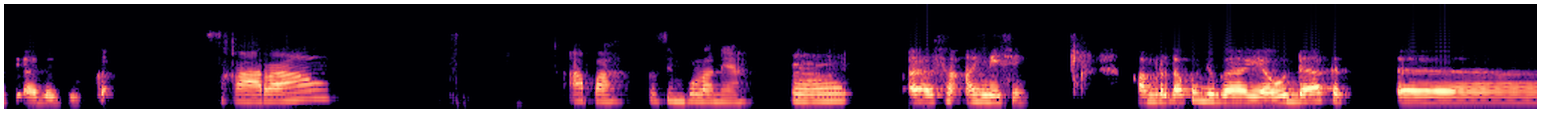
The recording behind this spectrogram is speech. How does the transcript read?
masih ada juga sekarang apa kesimpulannya? Hmm, se- ini sih. Kalau menurut aku juga ya udah eh,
